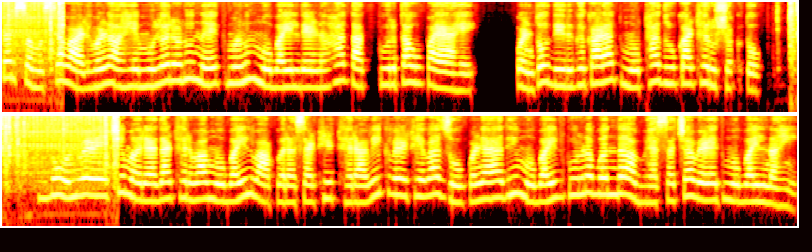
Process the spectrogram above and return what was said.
तर समस्या वाढवणं आहे. मुलं रडू नयेत म्हणून मोबाईल देणं हा तात्पुरता उपाय आहे. पण तो दीर्घकाळात मोठा धोका ठरू शकतो. दोन वेळेची मर्यादा ठरवा मोबाईल वापरासाठी ठराविक वेळ ठेवा झोपण्याआधी मोबाईल पूर्ण बंद अभ्यासाच्या वेळेत मोबाईल नाही.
